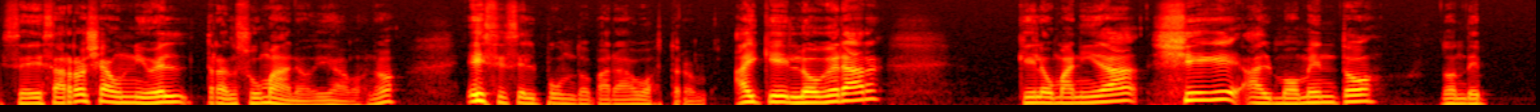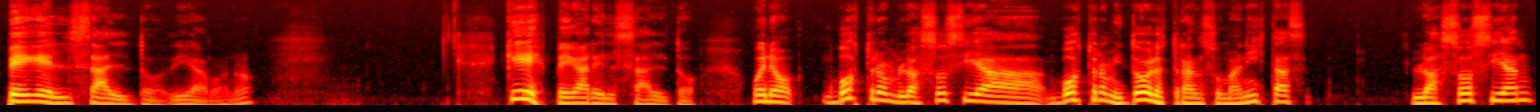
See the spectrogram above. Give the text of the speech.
se desarrolle a un nivel transhumano, digamos, ¿no? Ese es el punto para Bostrom. Hay que lograr que la humanidad llegue al momento donde pegue el salto, digamos, ¿no? ¿Qué es pegar el salto? Bueno, Bostrom lo asocia, Bostrom y todos los transhumanistas lo asocian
